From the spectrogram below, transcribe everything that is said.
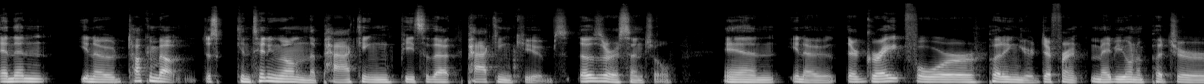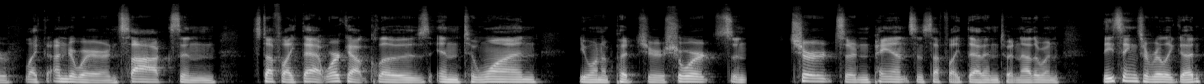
And then you know, talking about just continuing on the packing piece of that, packing cubes, those are essential. And, you know, they're great for putting your different, maybe you want to put your like underwear and socks and stuff like that, workout clothes into one. You want to put your shorts and shirts and pants and stuff like that into another one. These things are really good.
